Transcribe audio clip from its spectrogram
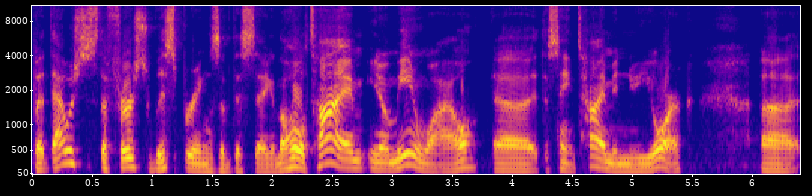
but that was just the first whisperings of this thing. And the whole time, you know, meanwhile, uh, at the same time in New York, uh,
